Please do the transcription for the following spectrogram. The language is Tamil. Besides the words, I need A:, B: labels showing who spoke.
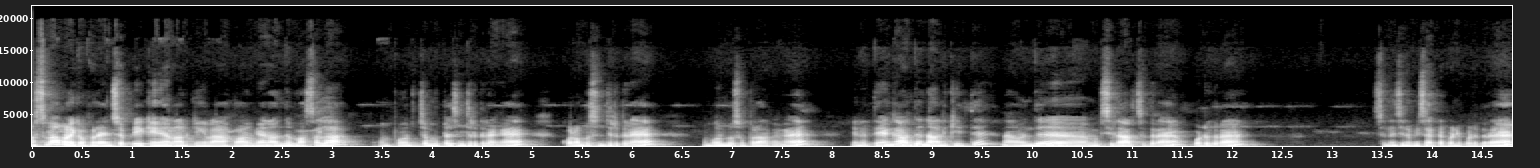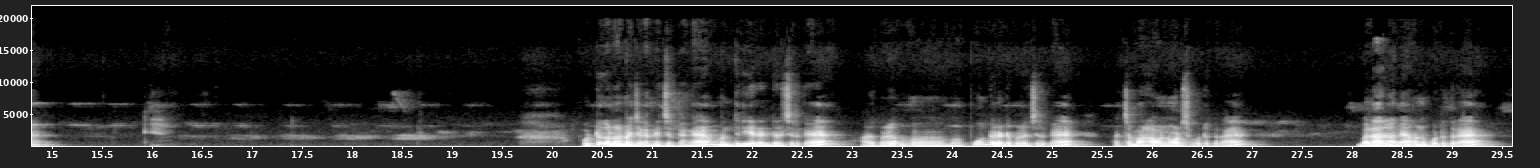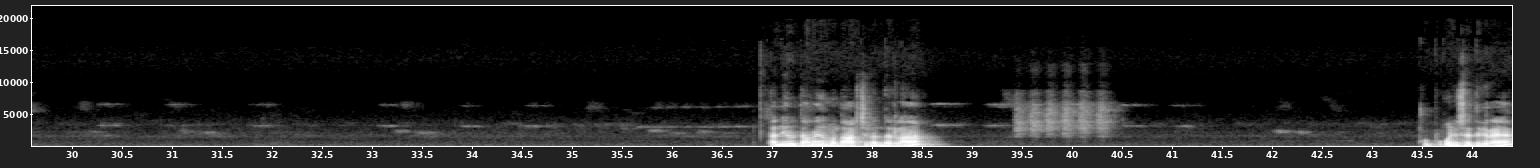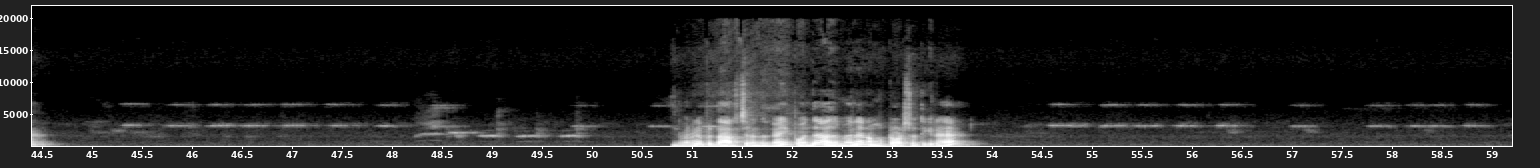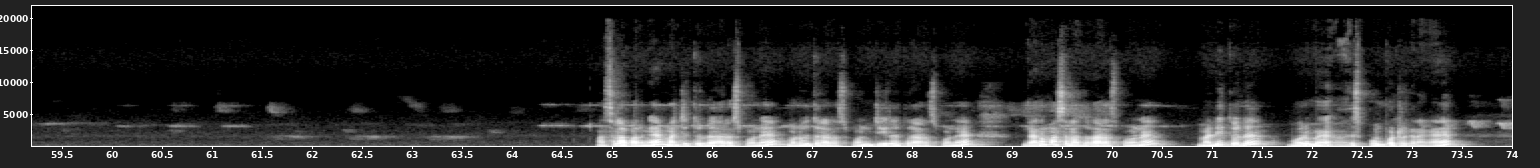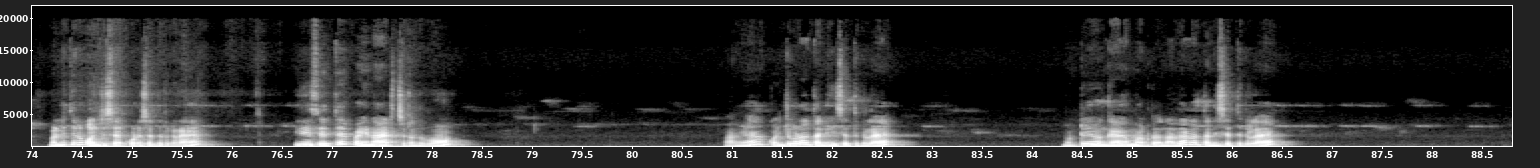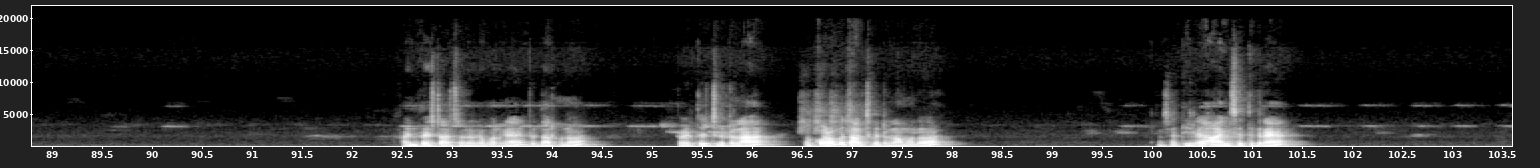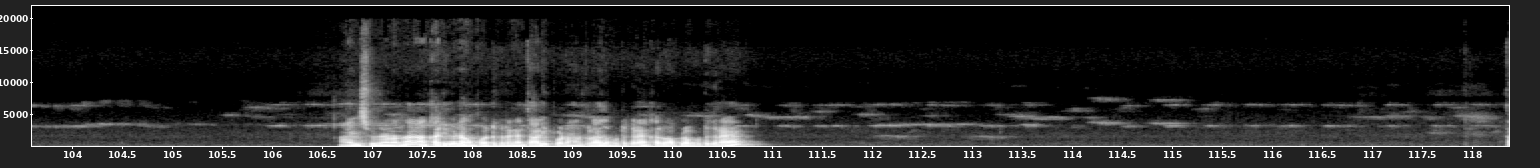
A: அஸ்லாம் வலைக்கம் ஃப்ரெண்ட்ஸ் எப்படி இருக்கீங்க? நல்லா இருக்கீங்களா? பாருங்க நான் வந்து மசாலா பொரிச்ச முட்டை செஞ்சுருக்குறேங்க. குழம்பு செஞ்சுருக்கிறேன். ரொம்ப ரொம்ப சூப்பராக இருக்குங்க. எங்கள் தேங்காய் வந்து நாலு கீற்று நான் வந்து மிக்சியில் அரைச்சிக்கிறேன் போட்டுக்கிறேன். சின்ன சின்ன பீஸாக கட் பண்ணி போட்டுக்கிறேன். பொட்டுக்கடலை ஒரு மேஜக்கண்ணி வச்சுருக்கேங்க. முந்திரி ரெண்டு வச்சுருக்கேன். அதுபோல் பூண்டு ரெண்டு பழம் வச்சுருக்கேன். பச்சை மிளகா ஒன்று உடச்சி போட்டுக்கிறேன். பனானாங்க ஒன்று போட்டுக்கிறேன். தண்ணி ஊற்றாமல் இது மொத்தம் அரைச்சிட்டு வந்துடலாம். உப்பு கொஞ்சம் சேர்த்துக்கிறேன். இந்த பாருங்கள் இப்போ தான் அரைச்சிட்டு வந்திருக்கேன். இப்போ வந்து அது மேலே நான் முட்டை உடச்சி ஊற்றிக்கிறேன் மசாலா பாருங்கள் மஞ்சத்தூள் அரை ஸ்பூனு மிளகுத்தூள் அரை ஸ்பூன் ஜீரகத்தூள் அரை ஸ்பூனு கரம் மசாலா தூள் அரை ஸ்பூனு மல்லித்தூள் ஒரு ஸ்பூன் போட்டிருக்கிறேங்க. மல்லித்தூள் கொஞ்சம் சே கூட சேர்த்துருக்குறேன். இதையும் சேர்த்து பையனாக அரைச்சிட்டு வந்துடுவோம் பாருங்கள் கொஞ்சம் கூட தண்ணியும் சேர்த்துக்கல. முட்டையும் வெங்காயம் இருக்கிறதுனால நான் தண்ணி சேர்த்துக்கல. ஃபைன் பேஸ்ட்டாக வச்சுருந்துருக்கேன் பாருங்கள் இப்படி தான் இருக்கணும். இப்போ எடுத்து வச்சுக்கிட்டலாம். இப்போ குழம்பு தாளிச்சுக்கிட்டலாம் மொதல். சட்டியில் ஆயில் சேர்த்துக்கிறேன். ஆயில் சூடானதான் நான் கறிவடகம் போட்டுக்கிறேங்க. தாலி போடகங்கள அதை போட்டுக்கிறேன். கருவேப்பிலை போட்டுக்கிறேன்.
